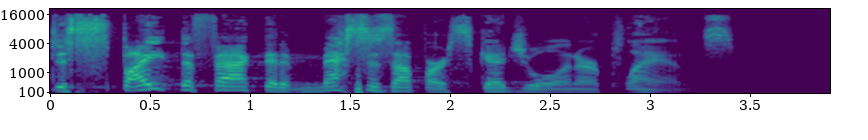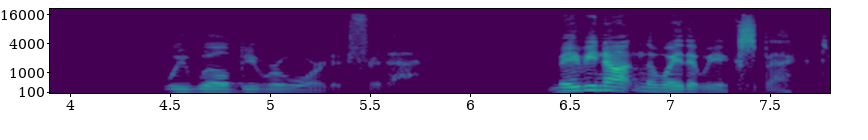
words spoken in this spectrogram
despite the fact that it messes up our schedule and our plans, we will be rewarded for that. Maybe not in the way that we expect.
